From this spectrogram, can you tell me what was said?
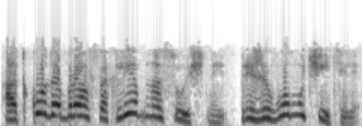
откуда брался хлеб насущный при живом учителе.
